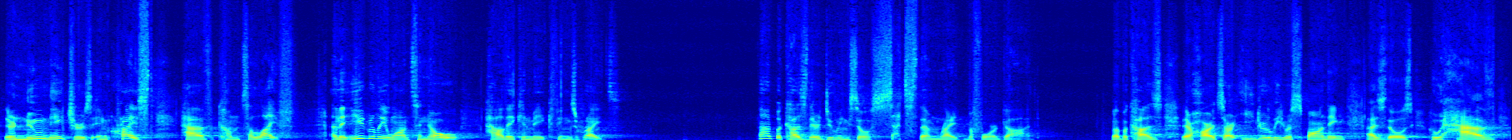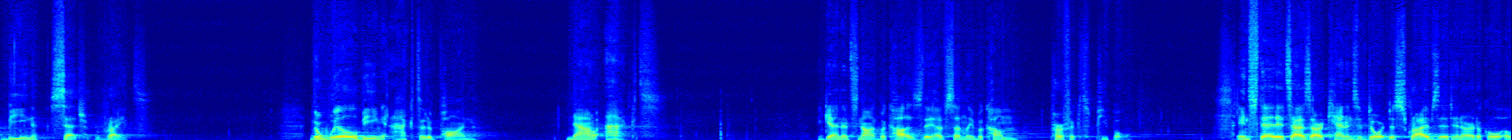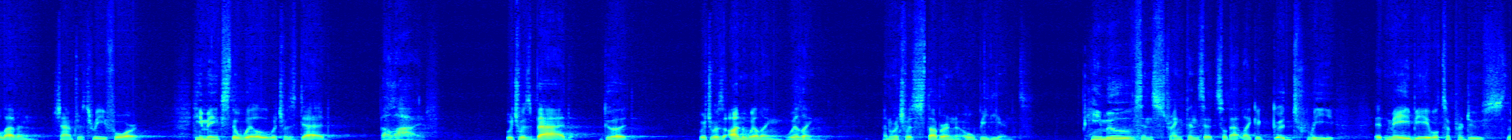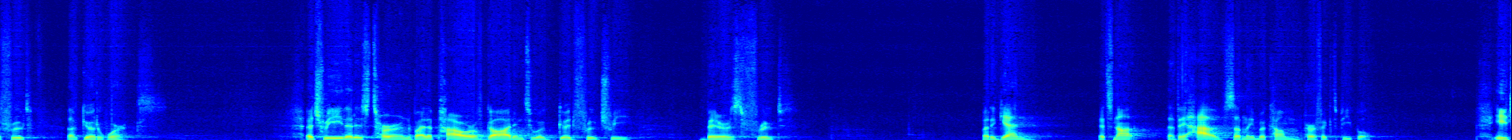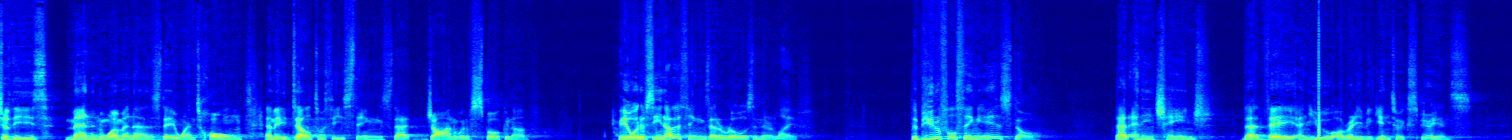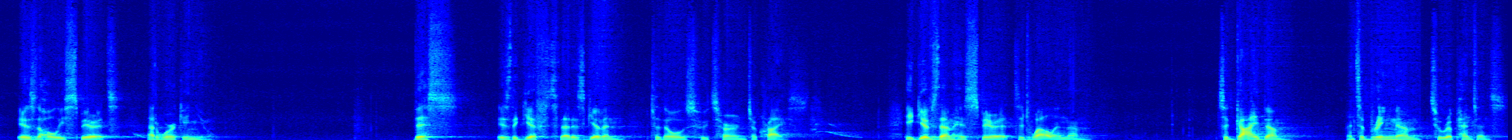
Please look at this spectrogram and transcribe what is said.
Their new natures in Christ have come to life, and they eagerly want to know how they can make things right. Not because their doing so sets them right before God, but because their hearts are eagerly responding as those who have been set right. The will being acted upon now acts. Again, it's not because they have suddenly become perfect people. Instead, it's as our Canons of Dort describes it in Article 11, chapter 3 4. He makes the will which was dead alive, which was bad good, which was unwilling willing, and which was stubborn obedient. He moves and strengthens it so that, like a good tree, it may be able to produce the fruit of good works a tree that is turned by the power of God into a good fruit tree bears fruit. But again, it's not that they have suddenly become perfect people. Each of these men and women, as they went home and they dealt with these things that John would have spoken of, they would have seen other things that arose in their life. The beautiful thing is, though, that any change that they and you already begin to experience is the Holy Spirit at work in you. This is the gift that is given to those who turn to Christ. He gives them His Spirit to dwell in them, to guide them, and to bring them to repentance.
